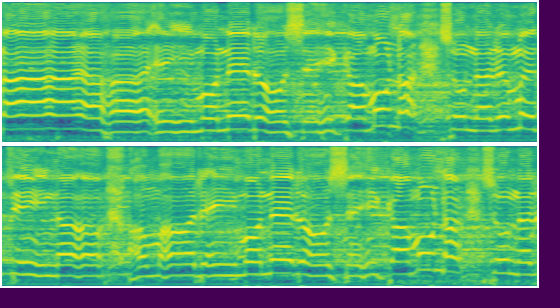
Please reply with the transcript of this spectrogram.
না এই মনের সেই কামনা সোনার মদিনা। আমার এই মনের সেই কামনা সোনার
